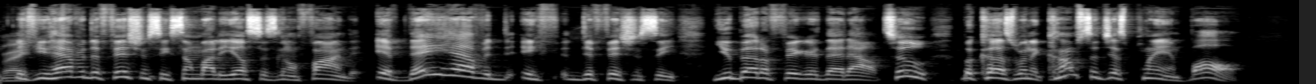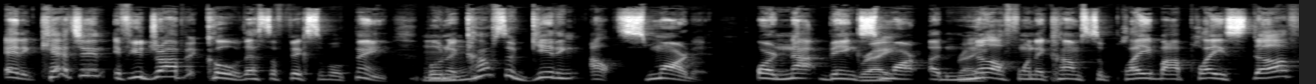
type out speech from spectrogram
Right. If you have a deficiency, somebody else is going to find it. If they have a deficiency, you better figure that out too. Because when it comes to just playing ball, Eddie, catching, if you drop it, cool, that's a fixable thing. But mm-hmm. when it mm-hmm. comes to getting outsmarted or not being right. smart enough right. when it comes to play by play stuff,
